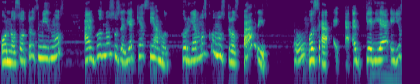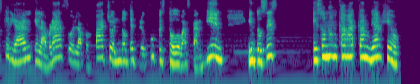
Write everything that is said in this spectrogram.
o nosotros mismos, algo nos sucedía, ¿qué hacíamos? Corríamos con nuestros padres. O sea, quería, ellos querían el abrazo, el apapacho, el no te preocupes, todo va a estar bien. Entonces, eso nunca va a cambiar, Geo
